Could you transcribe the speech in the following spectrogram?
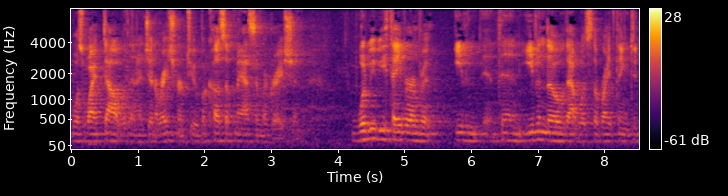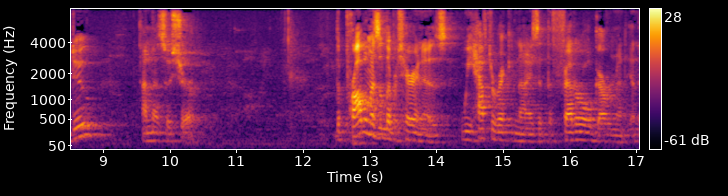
was wiped out within a generation or two because of mass immigration. Would we be favoring it even then, even though that was the right thing to do? I'm not so sure. The problem as a libertarian is we have to recognize that the federal government in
